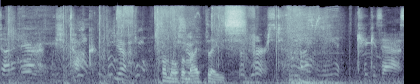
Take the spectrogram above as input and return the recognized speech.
When you're done in there, we should talk. Yeah. Come over should. my place. But first, find Li and kick his ass.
